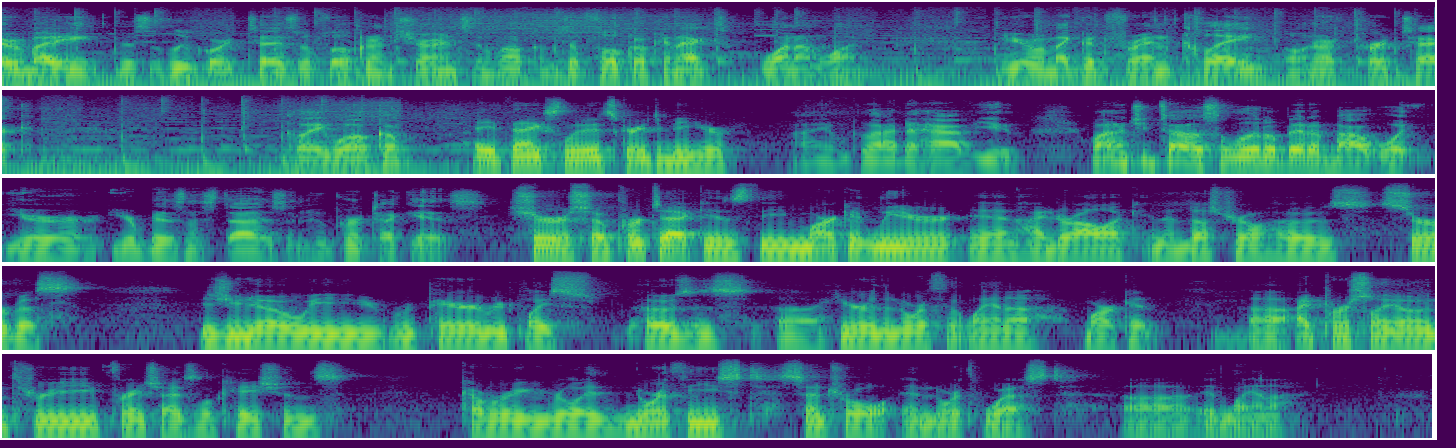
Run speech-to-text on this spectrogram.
everybody. This is Lou Cortez with Fulcro Insurance, and welcome to Fulcro Connect One on One. Here with my good friend Clay, owner of PIRTEK. Clay, welcome. Hey, thanks, Lou. It's great to be here. I am glad to have you. Why don't you tell us a little bit about what your your business does and who PIRTEK is? Sure. So PIRTEK is the market leader in hydraulic and industrial hose service. As you know, we repair and replace hoses uh, here in the North Atlanta market. Uh, I personally own three franchise locations covering really Northeast, Central, and Northwest uh, Atlanta.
